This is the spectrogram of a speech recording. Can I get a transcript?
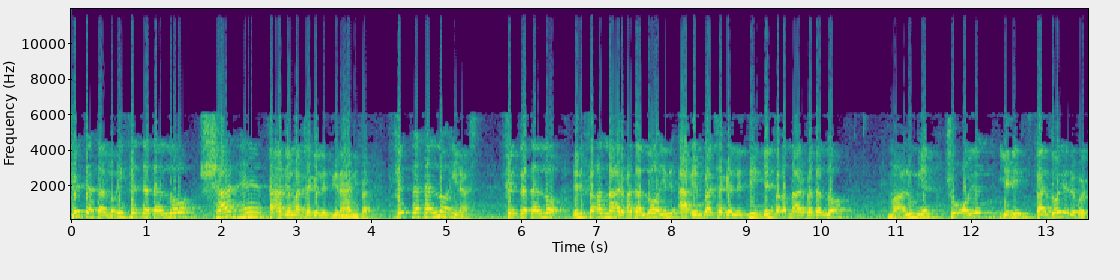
فطرت الله. این فطرت الله شرح فاقم و شکل دین حنیفا. فطرت الله این است. فطرت الله یعنی فقط معرفت الله یعنی اقیم و شکل دین یعنی فقط معرفت الله معلوم یعنی شو آیات یعنی فضای روایت.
